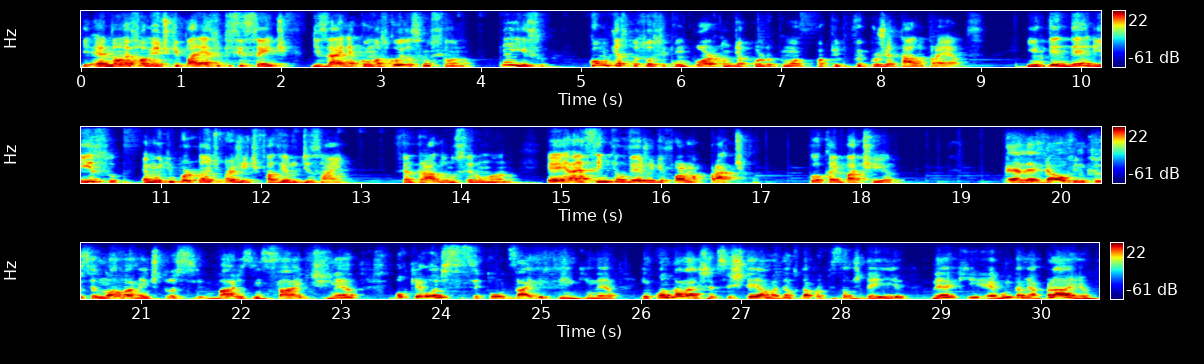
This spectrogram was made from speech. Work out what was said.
é, não é somente o que parece o que se sente. Design é como as coisas funcionam. E é isso. Como que as pessoas se comportam de acordo com, a, com aquilo que foi projetado para elas. E entender isso é muito importante para a gente fazer o design centrado no ser humano. É assim que eu vejo de forma prática. Colocar empatia. É legal, Vini, que você novamente trouxe vários insights, né? Porque onde se situa o design thinking, né? Enquanto analista de sistema, dentro da profissão de TI, né, que é muito a minha praia,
